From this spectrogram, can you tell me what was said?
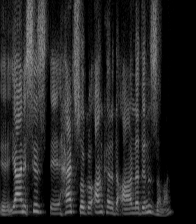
Ee, yani siz e, Herzog'u Ankara'da ağırladığınız zaman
